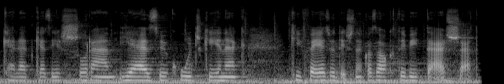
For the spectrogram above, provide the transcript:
keletkezés során jelző kulcsgének kifejeződésnek az aktivitását.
